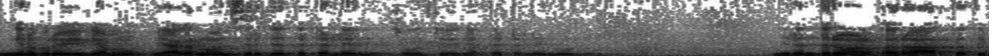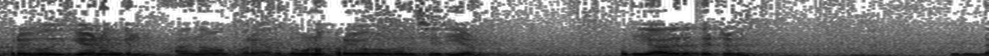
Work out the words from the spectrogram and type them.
ഇങ്ങനെ പ്രയോഗിക്കാമോ? വ്യാകരണം അനുസരിച്ച് തെറ്റല്ലേ എന്ന് ചോദിച്ചു കഴിഞ്ഞാൽ തെറ്റല്ലേ എന്നുകൊണ്ട്. നിരന്തരം ആൾക്കാർ ആ അർത്ഥത്തിൽ പ്രയോഗിക്കുകയാണെങ്കിൽ അത് നമുക്ക് പറയാം അത് ഗുണപ്രയോഗമാണ് അത് ശരിയാണ്. അത് യാതൊരു തെറ്റും ഇല്ല.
